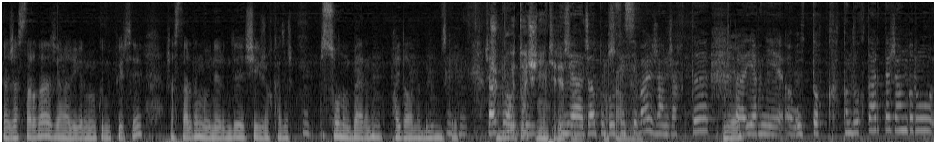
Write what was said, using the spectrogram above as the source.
Жастарға жаңағы егер мүмкіндік берсе жастардың өнерінде шек жоқ қазір. Біз соның бәрін пайдалана білуіміз керек. Будет очень интересно, иә жалпы бұл фестиваль жан жақты Иә. яғни ұлттық құндылықтарды да жаңғыру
